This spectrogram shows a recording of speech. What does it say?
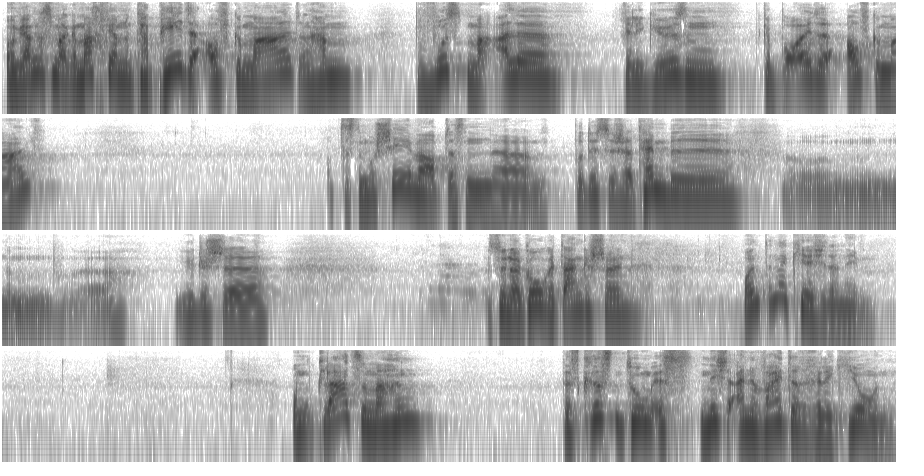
Und wir haben das mal gemacht, wir haben eine Tapete aufgemalt und haben bewusst mal alle religiösen Gebäude aufgemalt ob das eine Moschee war, ob das ein äh, buddhistischer Tempel, eine äh, jüdische Synagoge. Dankeschön, und eine Kirche daneben. Um klarzumachen, das Christentum ist nicht eine weitere Religion.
